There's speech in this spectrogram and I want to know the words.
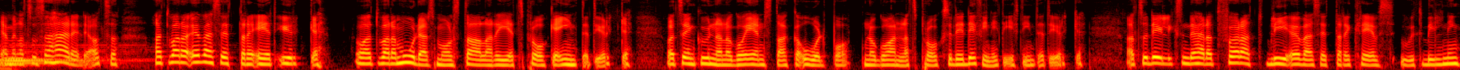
Ja, men alltså så här är det alltså. Att vara översättare är ett yrke. Och att vara modersmålstalare i ett språk är inte ett yrke. Och att sen kunna något enstaka ord på något annat språk, så det är definitivt inte ett yrke. Alltså det är liksom det här att för att bli översättare krävs utbildning.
